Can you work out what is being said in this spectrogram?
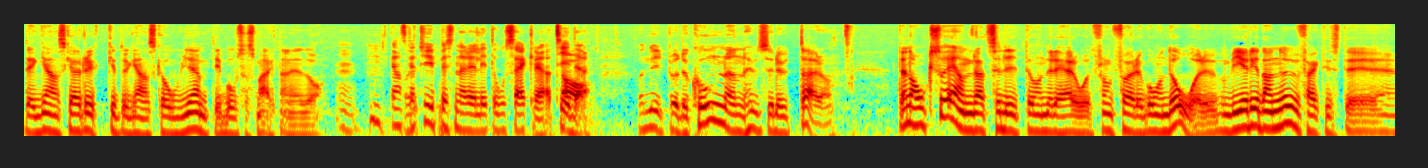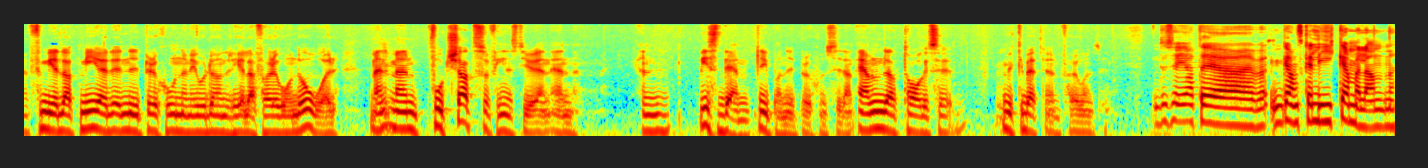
det är ganska ryckigt och ganska ojämnt i bostadsmarknaden idag. Ganska typiskt när det är lite osäkra tider. Ja. Och nyproduktionen, hur ser det ut där då? Den har också ändrat sig lite under det här året från föregående år. Vi har redan nu faktiskt eh, förmedlat mer nyproduktion än vi gjorde under hela föregående år. Men, men fortsatt så finns det ju en, en, en viss dämpning på nyproduktionssidan även om det har tagit sig mycket bättre än föregående tid. Du säger att det är ganska lika mellan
